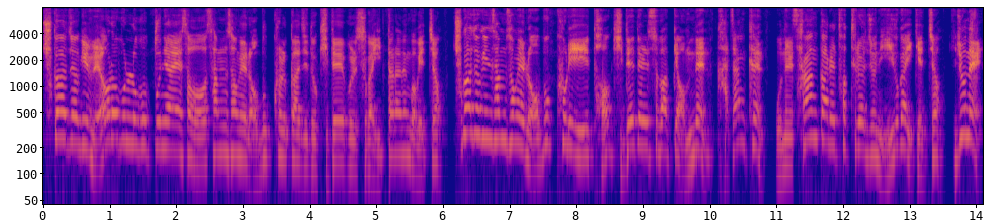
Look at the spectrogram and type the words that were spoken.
추가적인 웨어러블 로봇 분야에서 삼성의 러브콜까지도 기대해 볼 수가 있다라는 거겠죠. 추가적인 삼성의 러브콜이 더 기대될 수밖에 없는 가장 큰 오늘 상한가를 터트려 준 이유가 있겠죠. 기존에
